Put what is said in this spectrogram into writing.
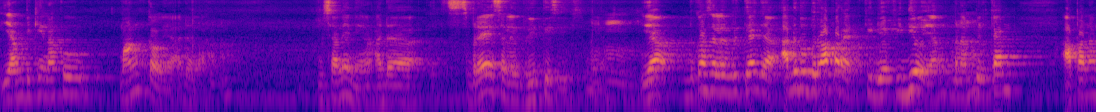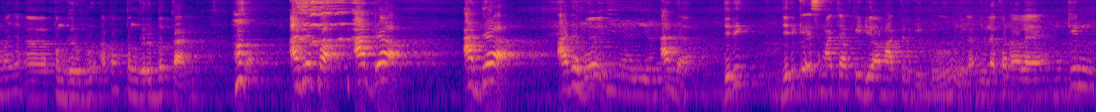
Yang bikin aku mangkel ya adalah misalnya nih ya, ada sebenarnya selebriti sih sebenarnya. Mm. Ya bukan selebriti aja, ada beberapa Ren video-video yang menampilkan apa namanya eh, penggerbe- apa penggerbekan. So- ada pak, ada, ada, ada boy, Iya, iya, iya. ada. Jadi jadi kayak semacam video amatir gitu, ya kan dilakukan oleh mungkin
